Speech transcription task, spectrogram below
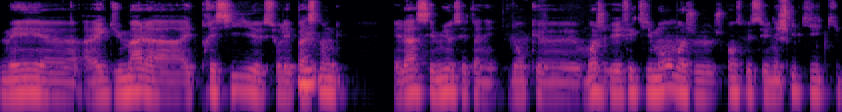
mais euh, avec du mal à être précis sur les passes Mhm. longues. Et là, c'est mieux cette année. Donc, euh, moi, je- effectivement, moi, je, je pense que c'est une équipe qui, qui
